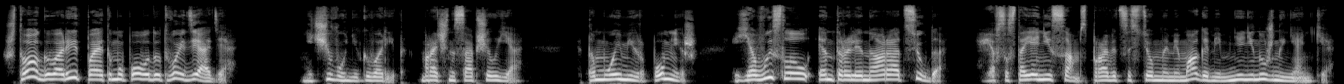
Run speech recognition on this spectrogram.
«Что говорит по этому поводу твой дядя?» «Ничего не говорит», — мрачно сообщил я. «Это мой мир, помнишь? Я выслал Энтролинара отсюда. Я в состоянии сам справиться с темными магами, мне не нужны няньки».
